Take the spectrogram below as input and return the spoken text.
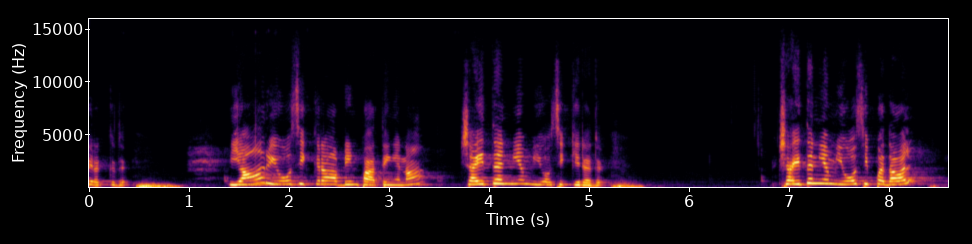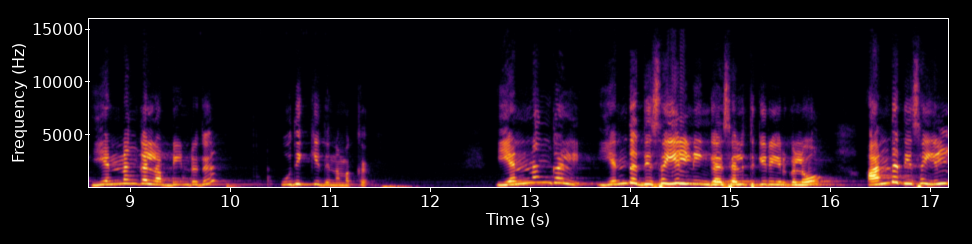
பிறக்குது. யார் யோசிக்கிறா அப்படின்னு பார்த்தீங்கன்னா சைத்தன்யம் யோசிக்கிறது. சைத்தன்யம் யோசிப்பதால் எண்ணங்கள் அப்படின்றது உதிக்குது நமக்கு. எண்ணங்கள் எந்த திசையில் நீங்கள் செலுத்துகிறீர்களோ அந்த திசையில்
